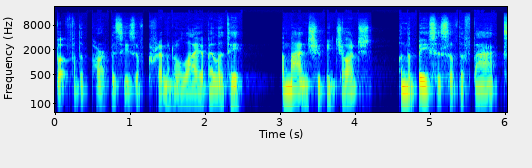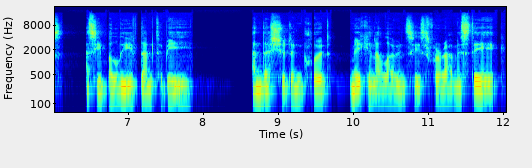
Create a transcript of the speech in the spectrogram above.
but for the purposes of criminal liability, a man should be judged on the basis of the facts as he believed them to be, and this should include making allowances for a mistake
